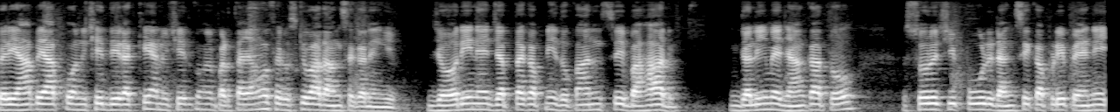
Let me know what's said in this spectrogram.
फिर यहाँ पे आपको अनुच्छेद दे रखे अनुच्छेद को मैं पढ़ता जाऊँगा, फिर उसके बाद आंसर करेंगे। जौहरी ने जब तक अपनी दुकान से बाहर गली में झांका तो सुरुचिपूर्ण ढंग से कपड़े पहने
